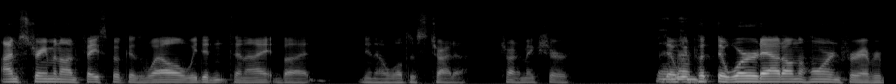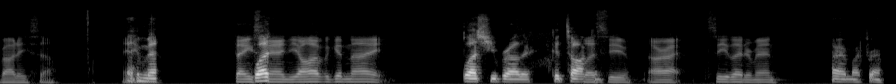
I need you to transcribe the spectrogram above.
I'm streaming on Facebook as well. We didn't tonight, but you know we'll just try to try to make sure that we put the word out on the horn for everybody. So, anyway, Amen. Thanks, Bless- man. Y'all have a good night. Bless you, brother. Good talking. Bless you. All right. See you later, man. All right, my friend.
